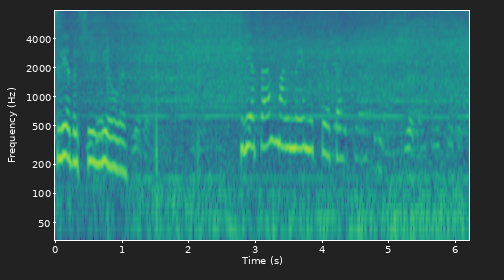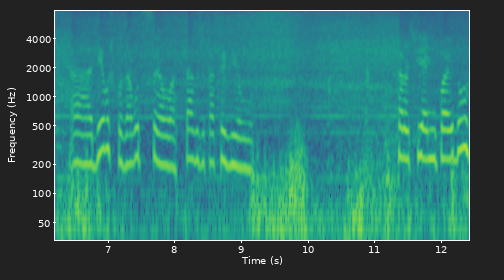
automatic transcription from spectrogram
следующей виллы. Света, my name is Света. А, девушку зовут Селла, так же, как и виллу. Короче, я не пойду,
